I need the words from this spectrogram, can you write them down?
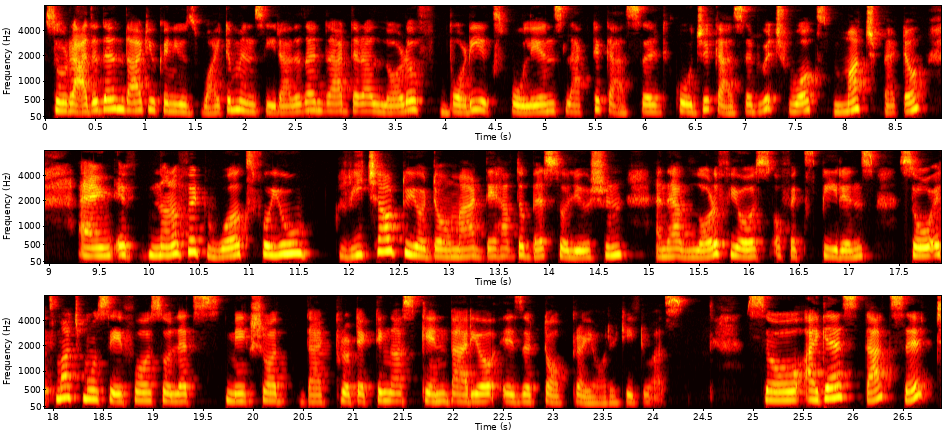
So rather than that, you can use vitamin C. Rather than that, there are a lot of body exfoliants, lactic acid, kojic acid, which works much better. And if none of it works, for you reach out to your dermat they have the best solution and they have a lot of years of experience. So it's much more safer. So let's make sure that protecting our skin barrier is a top priority to us. So i guess that's it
